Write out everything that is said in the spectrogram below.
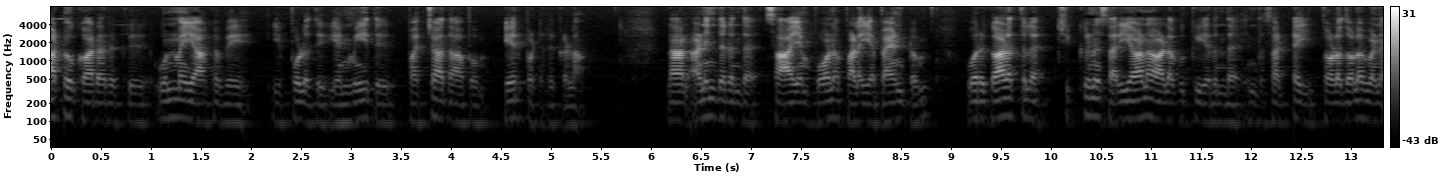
ஆட்டோக்காரருக்கு உண்மையாகவே இப்பொழுது என் மீது பச்சாதாபம் ஏற்பட்டிருக்கலாம். நான் அணிந்திருந்த சாயம் போன பழைய பேண்ட்டும் ஒரு காலத்தில் சிக்குன்னு சரியான அளவுக்கு இருந்த இந்த சட்டை தொலதொலவென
